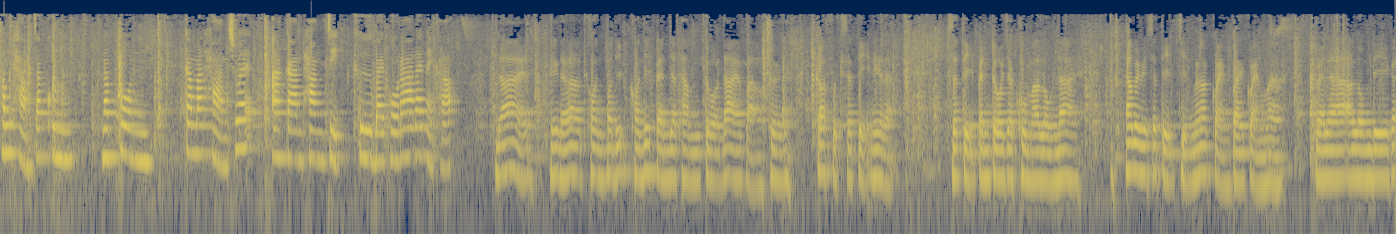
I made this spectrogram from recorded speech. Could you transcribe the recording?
คำถามจากคุณนพลกรรมฐานช่วยอาการทางจิตคือไบโพล่าได้ไหมครับ ได้เพียงแต่ว่าคนปฏิคนที่เป็นจะทำตัวได้เปล่า คือก็ฝึกสตินี่แหละ สติเป็นตัวจะคุมอารมณ์ได้ ถ้าไม่มีสติจิตมันก็แกว่งไปแกว่งมา เวลาอารมณ์ดีก็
